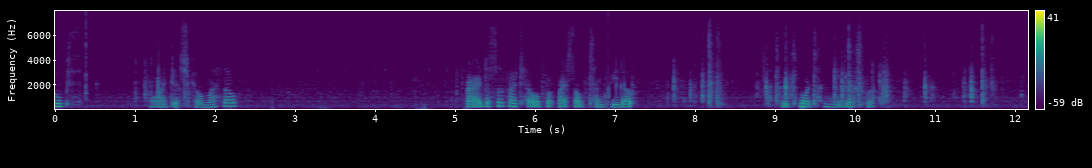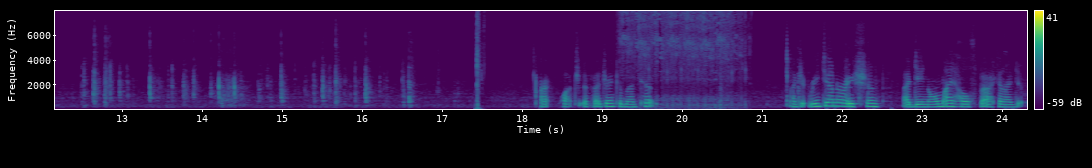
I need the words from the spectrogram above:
Oops. Oh, I just killed myself. Alright, I just if I teleport myself 10 feet up. It's more 10 meters, but... Alright, watch. If I drink a medkit, I get regeneration, I gain all my health back, and I get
